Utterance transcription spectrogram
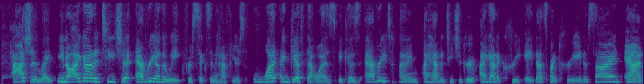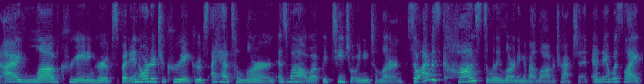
passion. Like, you know, I got to teach it every other week for six and a half years. What a gift that was because every time I had to teach a group, I got to create. That's my creative side. And I love creating groups. But in order to create groups, I had to learn as well what we teach, what we need to learn. So I was constantly learning about law of attraction. And it was like,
